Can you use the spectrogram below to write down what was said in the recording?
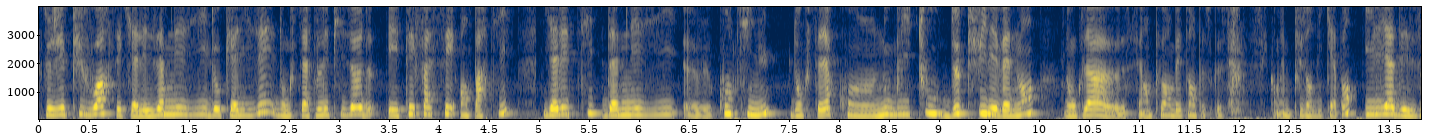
Ce que j'ai pu voir, c'est qu'il y a les amnésies localisées, donc c'est-à-dire que l'épisode est effacé en partie. Il y a les types d'amnésie euh, continue, donc c'est-à-dire qu'on oublie tout depuis l'événement, donc là, euh, c'est un peu embêtant parce que c'est quand même plus handicapant. Il y a des,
